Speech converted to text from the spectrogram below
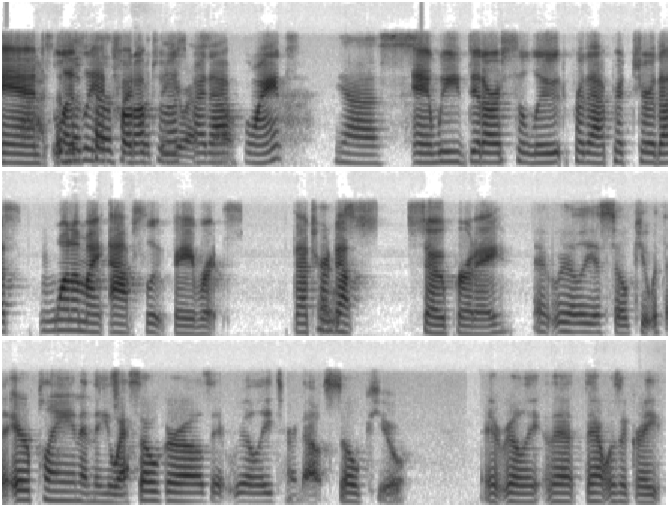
And it Leslie had caught up to us by that point, yes. and we did our salute for that picture. That's one of my absolute favorites. That turned out was- so pretty. It really is so cute with the airplane and the USO girls. It really turned out so cute. It really that that was a great.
